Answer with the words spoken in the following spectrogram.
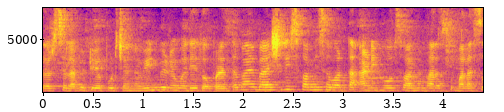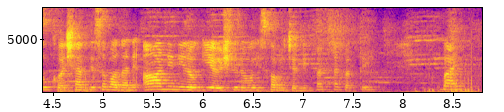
तर चला भेटूया पुढच्या नवीन व्हिडिओमध्ये. तोपर्यंत बाय बाय. श्री स्वामी समर्थ. आणि हो स्वामी महाराज तुम्हाला सुख शांती समाधानी आणि निरोगी आयुष्य देवो. ही स्वामीचरणी प्रार्थना करते. बाय.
